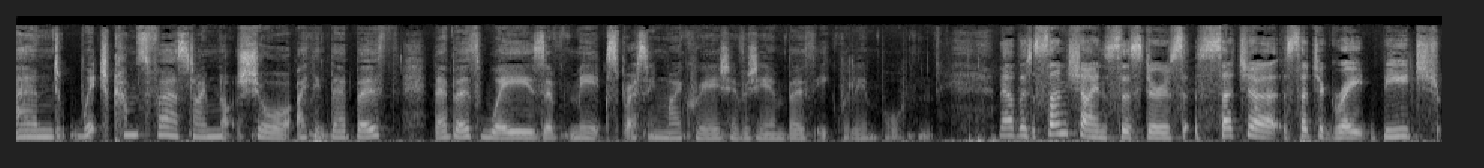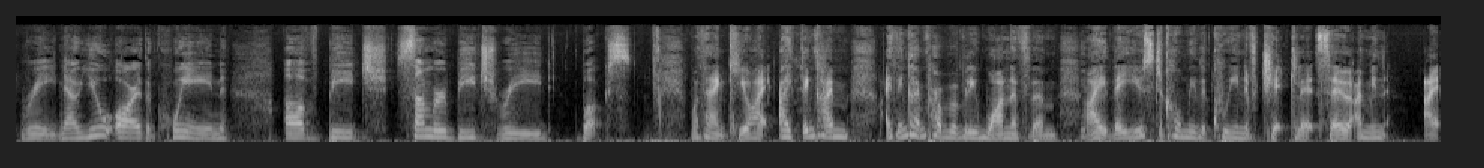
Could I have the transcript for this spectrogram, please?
and which comes first i'm not sure i think they're both they're both ways of me expressing my creativity and both equally important now the sunshine sisters such a such a great beach read now you are the queen of beach summer beach read books well, thank you. I, I think I'm I think I'm probably one of them. I they used to call me the queen of chick lit. So I mean, I,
